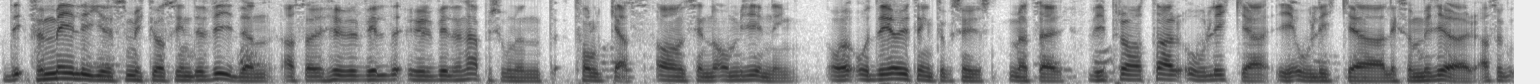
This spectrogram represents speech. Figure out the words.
det, för mig ligger det så mycket hos individen. Alltså hur vill, hur vill den här personen tolkas av sin omgivning? Och, och det har jag ju tänkt också just med att så här, vi pratar olika i olika liksom, miljöer. Alltså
